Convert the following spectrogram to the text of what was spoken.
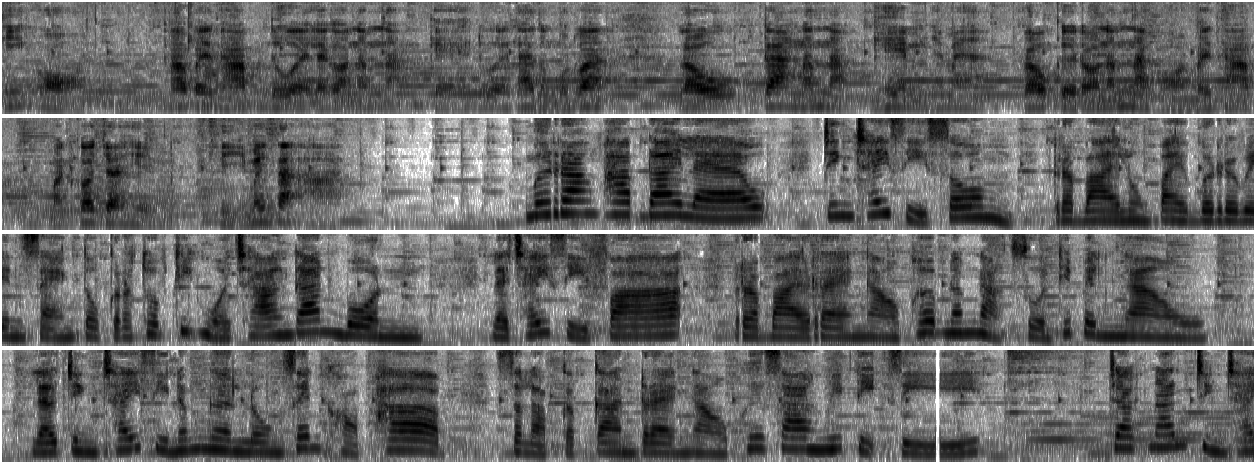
ที่อ่อนเข้าไปทับด้วย แล้วก็น้ำหนักแก่ด้วย ถ้าสมมติว่าเราร่างน้ำหนักเข้มใช่ไหมฮะเราเกิดเอาน้ำหนักอ่อนไปทับ มันก็จะเห็นสีไม่สะอาด เมื่อร่างภาพได้แล้ว จึงใช้สีส้ม ระบายลงไปบริเวณแสงตกกระทบที่หัวช้างด้านบน และใช้สีฟ้า ระบายแรงเงาเพิ่มน้ำหนักส่วนที่เป็นเงาแล้วจึงใช้สีน้ำเงินลงเส้นขอบภาพ สลับกับการแรงเงาเพื่อสร้างมิติสี จากนั้นจึงใช้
